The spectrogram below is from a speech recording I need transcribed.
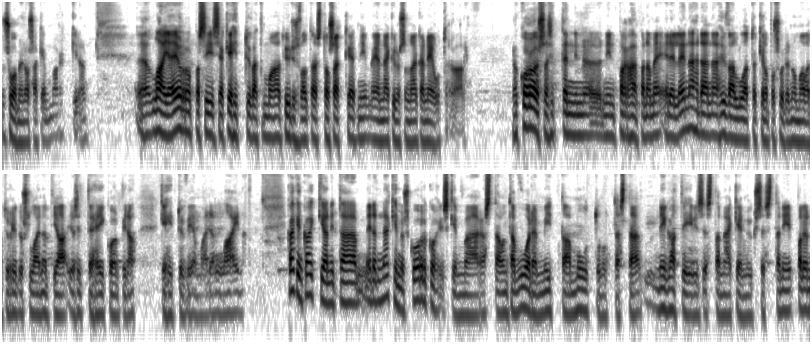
Suomen osakemarkkinan. Laaja Eurooppa siis ja kehittyvät maat, yhdysvaltaiset osakkeet, niin meidän näkymys on aika neutraali. No koroissa sitten niin, niin parhaimpana me edelleen nähdään nämä hyvän luottokelpoisuuden omaavat yrityslainat ja, ja sitten heikoimpina kehittyvien maiden lainat. Kaiken kaikkiaan niin tämä meidän näkemys korkoriskin määrästä on tämän vuoden mittaan muuttunut tästä negatiivisesta näkemyksestä niin paljon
